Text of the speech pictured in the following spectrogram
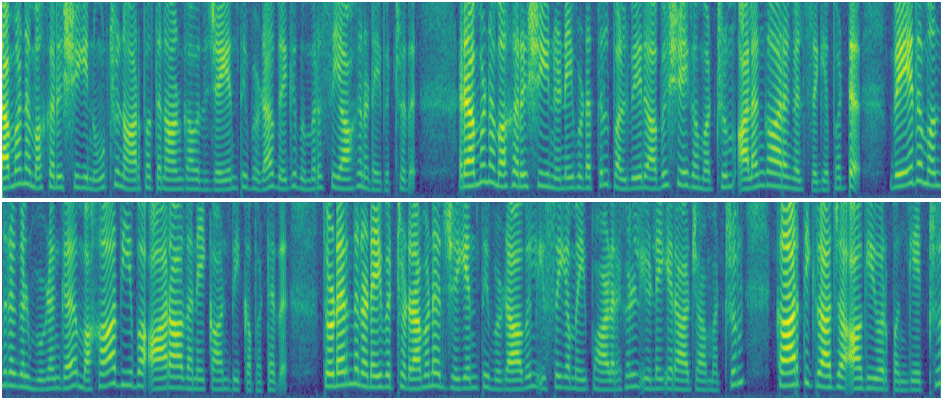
ரமண மகரிஷியின் நூற்று நாற்பத்தி நான்காவது ஜெயந்தி விழா வெகு விமரிசையாக நடைபெற்றது. ரமண மகரிஷியின் நினைவிடத்தில் பல்வேறு அபிஷேகம் மற்றும் அலங்காரங்கள் செய்யப்பட்டு வேத மந்திரங்கள் முழங்க மகாதீப ஆராதனை காண்பிக்கப்பட்டது. தொடர்ந்து நடைபெற்ற ரமணர் ஜெயந்தி விழாவில் இசையமைப்பாளர்கள் இளையராஜா மற்றும் கார்த்திக் ராஜா ஆகியோர் பங்கேற்று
